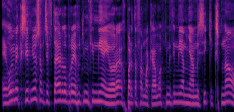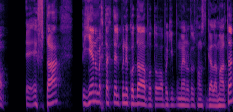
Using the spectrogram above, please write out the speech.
εγώ είμαι ξύπνιος από τις 7 ώρα το πρωί. Έχω κοιμηθεί μία η ώρα, έχω πάρει τα φάρμακά μου, έχω κοιμηθεί μία μία μισή και ξυπνάω ε, 7. Πηγαίνω μέχρι τα κτέλ που είναι κοντά από, το, από εκεί που μένω, τέλος πάντων στην Καλαμάτα.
